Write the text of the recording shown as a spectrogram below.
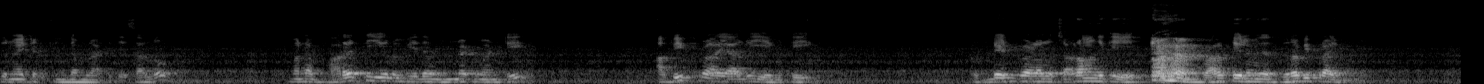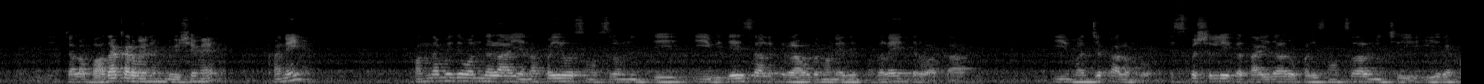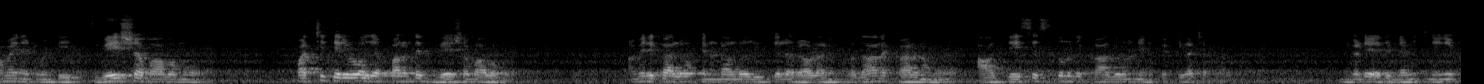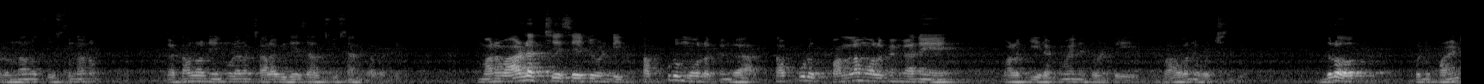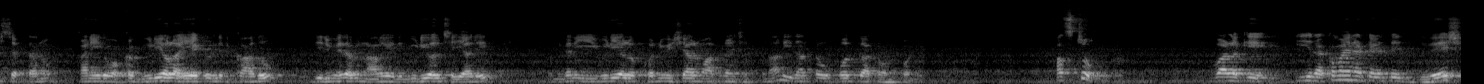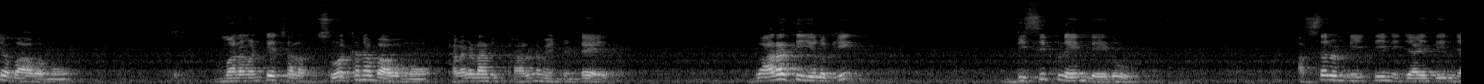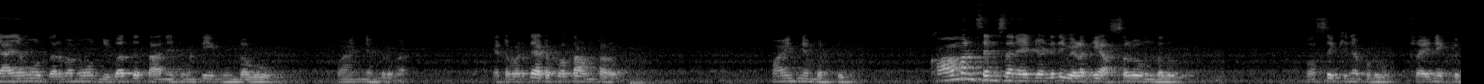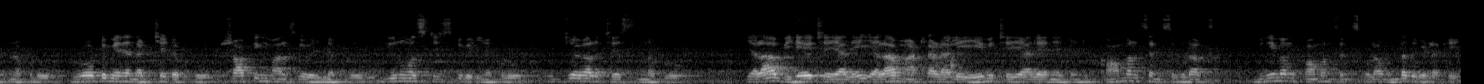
United Kingdom లాంటి దేశాల్లో మన భారతీయుల మీద ఉన్నటువంటి అభిప్రాయాలు ఏమిటి? ఇక్కడ వాళ్ళలో చాలామందికి భారతీయుల మీద దురభిప్రాయం ఉంది. చాలా బాధాకరమైన విషయమే. కానీ పంతొమ్మిది వందల ఎనభైవ సంవత్సరం నుంచి ఈ విదేశాలకు రావడం అనేది మొదలైన తర్వాత ఈ మధ్యకాలంలో ఎస్పెషల్లీ గత ఐదారు పది సంవత్సరాల నుంచి ఈ రకమైనటువంటి ద్వేషభావము పచ్చి తెలుగులో చెప్పాలంటే ద్వేషభావము. అమెరికాలో కెనడాలో యూకేలో రావడానికి ప్రధాన కారణము ఆ దేశస్తులది కాదు అని నేను గట్టిగా చెప్పాలి ఎందుకంటే రెండేళ్ళ నుంచి నేను ఇక్కడ ఉన్నాను చూస్తున్నాను. గతంలో నేను కూడా చాలా విదేశాలు చూశాను కాబట్టి. మన వాళ్ళ చేసేటువంటి తప్పుడు మూలకంగా తప్పుడు పనుల మూలకంగానే వాళ్ళకి ఈ రకమైనటువంటి భావన వచ్చింది. అందులో కొన్ని పాయింట్స్ చెప్తాను. కానీ ఇది ఒక్క వీడియోలో అయ్యేటువంటిది కాదు. దీని మీద ఒక నాలుగైదు వీడియోలు చేయాలి. అందుకని ఈ వీడియోలో కొన్ని విషయాలు మాత్రమే చెప్తున్నాను. ఇదంతా ఉపోద్ఘాతం అనుకోండి. ఫస్ట్ వాళ్ళకి ఈ రకమైనటువంటి ద్వేషభావము మనమంటే చాలా చులకన భావము కలగడానికి కారణం ఏంటంటే భారతీయులకి డిసిప్లిన్ లేదు. అస్సలు నీతి నిజాయితీ న్యాయము ధర్మము నిబద్ధత అనేటువంటి ఉండవు. పాయింట్ నెంబర్ వన్ ఎట పడితే అట పోతూ ఉంటారు. Point number two common sense అనేటువంటిది వీళ్ళకి అస్సలు ఉండదు. బస్సు ఎక్కినప్పుడు ట్రైన్ ఎక్కినప్పుడు రోడ్డు మీద నడిచేటప్పుడు షాపింగ్ మాల్స్కి వెళ్ళినప్పుడు యూనివర్సిటీస్కి వెళ్ళినప్పుడు ఉద్యోగాలు చేస్తున్నప్పుడు ఎలా బిహేవ్ చేయాలి ఎలా మాట్లాడాలి ఏమి చేయాలి అనేటువంటి కామన్ సెన్స్ కూడా మినిమం కామన్ సెన్స్ కూడా ఉండదు వీళ్ళకి.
